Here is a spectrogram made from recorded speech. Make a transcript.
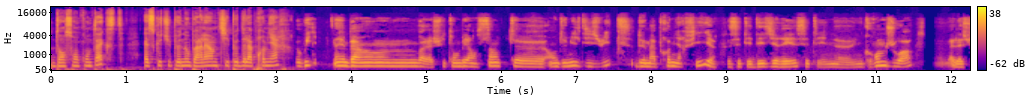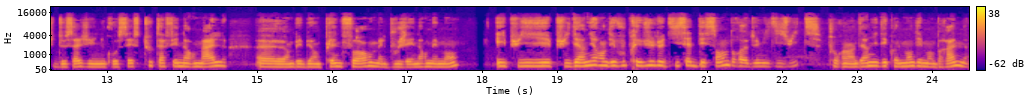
dans son contexte. Est-ce que tu peux nous parler un petit peu de la première? Oui, eh ben voilà, je suis tombée enceinte euh, en 2018 de ma première fille. C'était désiré, c'était une, une, grande joie. À la suite de ça, j'ai eu une grossesse tout à fait normale, euh, un bébé en pleine forme, elle bougeait énormément. Et puis, et puis dernier rendez-vous prévu le 17 décembre 2018 pour un dernier décollement des membranes.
